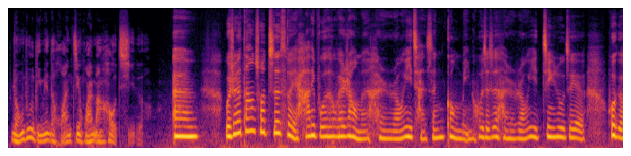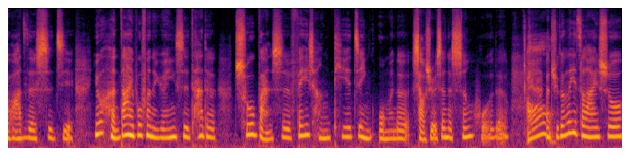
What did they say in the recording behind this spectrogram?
融入里面的环境？我还蛮好奇的。嗯，我觉得当初之所以《哈利波特》会让我们很容易产生共鸣，或者是很容易进入这个霍格华兹的世界，有很大一部分的原因是它的出版是非常贴近我们的小学生的生活的。哦，举个例子来说，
